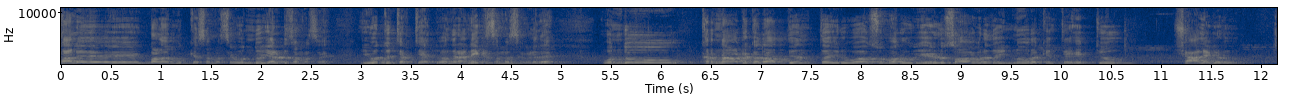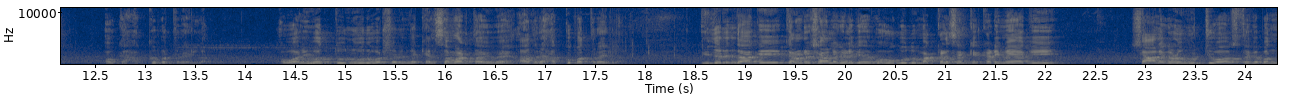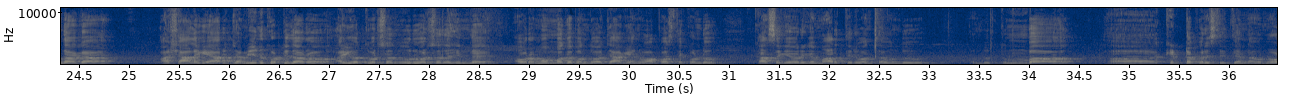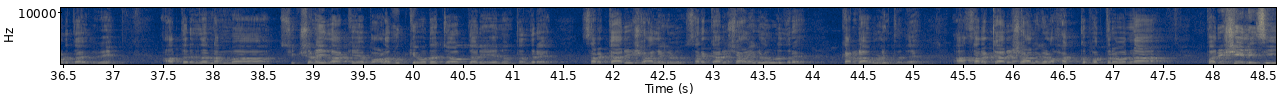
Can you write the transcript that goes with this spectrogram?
ಶಾಲೆ ಭಾಳ ಮುಖ್ಯ ಸಮಸ್ಯೆ. ಒಂದು, ಎರಡು ಸಮಸ್ಯೆ. ಇವತ್ತು ಚರ್ಚೆ ಆಯಿತು. ಅಂದರೆ ಅನೇಕ ಸಮಸ್ಯೆಗಳಿದೆ. ಒಂದು, ಕರ್ನಾಟಕದಾದ್ಯಂತ ಇರುವ ಸುಮಾರು ಏಳು ಸಾವಿರದ ಇನ್ನೂರಕ್ಕಿಂತ ಹೆಚ್ಚು ಶಾಲೆಗಳು ಅವಕ್ಕೆ ಹಕ್ಕುಪತ್ರ ಇಲ್ಲ. ಅವು ಐವತ್ತು, ನೂರು ವರ್ಷದಿಂದ ಕೆಲಸ ಮಾಡ್ತಾ ಇವೆ, ಆದರೆ ಹಕ್ಕುಪತ್ರ ಇಲ್ಲ. ಇದರಿಂದಾಗಿ ಕನ್ನಡ ಶಾಲೆಗಳಿಗೆ ಹೋಗುವುದು ಮಕ್ಕಳ ಸಂಖ್ಯೆ ಕಡಿಮೆಯಾಗಿ, ಶಾಲೆಗಳು ಮುಚ್ಚುವ ಅವಸ್ಥೆಗೆ ಬಂದಾಗ ಆ ಶಾಲೆಗೆ ಯಾರು ಜಮೀನು ಕೊಟ್ಟಿದ್ದಾರೋ ಐವತ್ತು ವರ್ಷ, ನೂರು ವರ್ಷದ ಹಿಂದೆ ಅವರ ಮೊಮ್ಮಗ ಬಂದು ಆ ಜಾಗೆಯನ್ನು ವಾಪಸ್ ತಗೊಂಡು ಖಾಸಗಿಯವರಿಗೆ ಮಾರುತ್ತಿರುವಂಥ ಒಂದು ಒಂದು ತುಂಬ ಕೆಟ್ಟ ಪರಿಸ್ಥಿತಿಯನ್ನು ನಾವು ನೋಡ್ತಾ ಇದ್ವಿ. ಆದ್ದರಿಂದ ನಮ್ಮ ಶಿಕ್ಷಣ ಇಲಾಖೆಯ ಭಾಳ ಮುಖ್ಯವಾದ ಜವಾಬ್ದಾರಿ ಏನು ಅಂತಂದರೆ ಸರ್ಕಾರಿ ಶಾಲೆಗಳು ಸರ್ಕಾರಿ ಶಾಲೆಗಳು ಉಳಿದ್ರೆ ಕನ್ನಡ ಉಳಿತದೆ. ಆ ಸರ್ಕಾರಿ ಶಾಲೆಗಳ ಹಕ್ಕುಪತ್ರವನ್ನು ಪರಿಶೀಲಿಸಿ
